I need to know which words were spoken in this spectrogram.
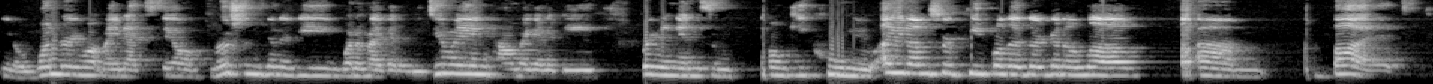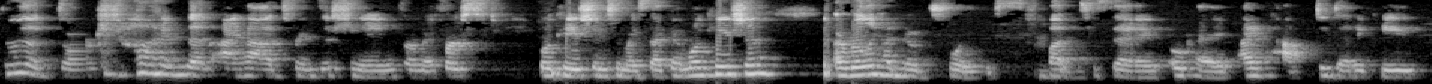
you know, wondering what my next sale and promotion is going to be. What am I going to be doing? How am I going to be bringing in some funky, cool new items for people that they're going to love? Um, but through the dark time that I had transitioning from my first location to my second location, I really had no choice but to say, okay, I have to dedicate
